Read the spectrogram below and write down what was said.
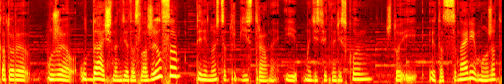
который уже удачно где-то сложился, переносится в другие страны. И мы действительно рискуем, что и этот сценарий может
